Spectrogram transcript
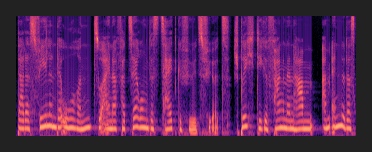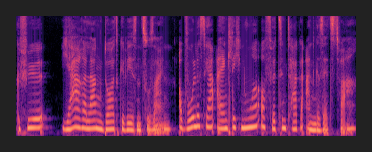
da das Fehlen der Uhren zu einer Verzerrung des Zeitgefühls führt. Sprich, die Gefangenen haben am Ende das Gefühl, jahrelang dort gewesen zu sein, obwohl es ja eigentlich nur auf 14 Tage angesetzt war.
